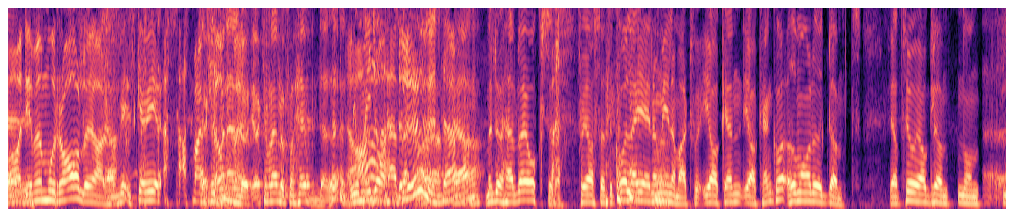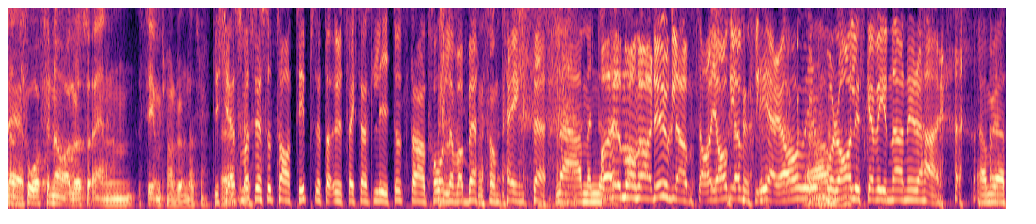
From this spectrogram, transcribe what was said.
Vad har det med moral att göra? ja, vi- Ska vi... Att man Jag kan, ändå, jag kan väl ändå få hävda det? Ja, Jo, men idag hävdar- absolut. Ja. Ja, men då hävdar jag också det. För jag satt och kollade igenom mina matcher. Jag kan, jag kan kolla, hur många har du glömt? För jag tror jag har glömt någon fler. Två finaler och så en semifinalrunda tror jag. Det känns som att resultattipset har utvecklats lite åt ett annat håll än vad Betsson tänkte. Nej, men nu, hur många har du glömt? Ja, jag har glömt fler. Ja, vi är den moraliska vinnaren i det här. ja, men jag,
